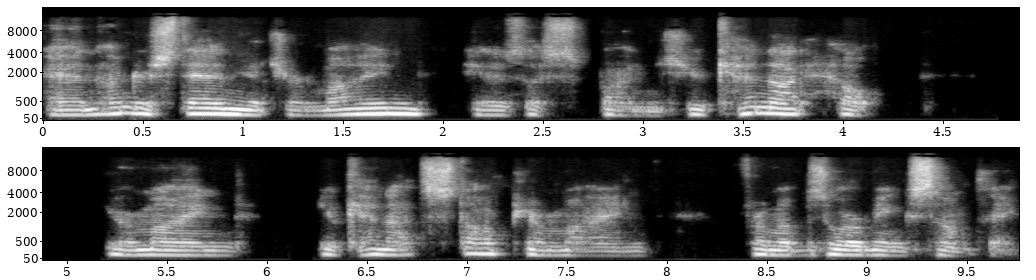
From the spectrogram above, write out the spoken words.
and understanding that your mind is a sponge. You cannot help your mind, you cannot stop your mind from absorbing something.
